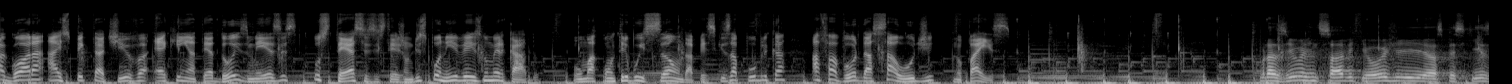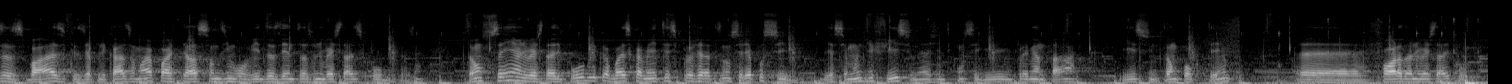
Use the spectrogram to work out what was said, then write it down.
Agora, a expectativa é que em até dois meses os testes estejam disponíveis no mercado, uma contribuição da pesquisa pública a favor da saúde no país. No Brasil, a gente sabe que hoje as pesquisas básicas e aplicadas, a maior parte delas são desenvolvidas dentro das universidades públicas. Né? Então, sem a universidade pública, basicamente esse projeto não seria possível. Ia ser muito difícil né, a gente conseguir implementar isso em tão pouco tempo é, fora da universidade pública.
